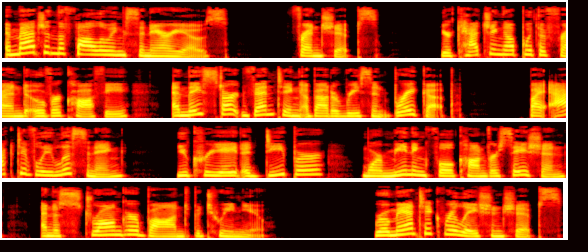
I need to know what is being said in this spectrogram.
Imagine the following scenarios Friendships. You're catching up with a friend over coffee, and they start venting about a recent breakup. By actively listening, you create a deeper, more meaningful conversation and a stronger bond between you. Romantic relationships.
